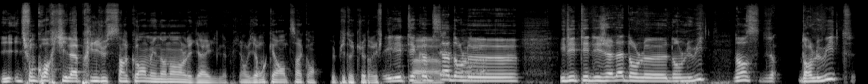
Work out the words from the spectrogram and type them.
ils, ils te font croire qu'il a pris juste 5 ans, mais non, non, les gars, il a pris environ 45 ans depuis Tokyo Drift. Il était comme Euh, ça dans le. Il était déjà là dans le, dans le 8. Non, c'est dans le 8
